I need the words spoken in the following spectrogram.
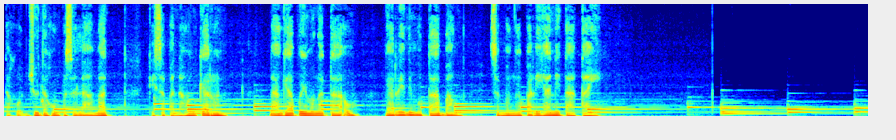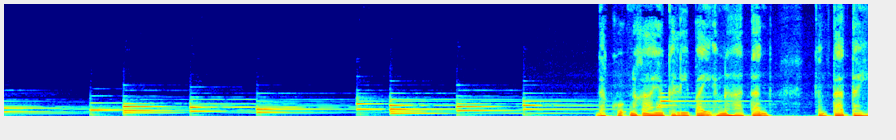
Dako jud akong pasalamat kay sa panahon karon nagapoy mga tao nga ready mo tabang sa mga parihan ni tatay. Dako na kayo kalipay ang nahatag kang tatay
